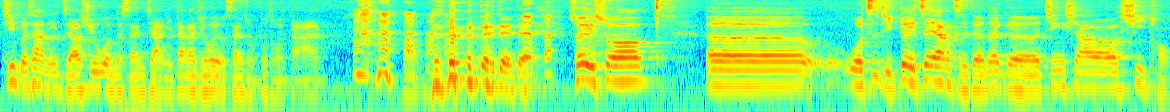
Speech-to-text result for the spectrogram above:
基本上你只要去问个三家，你大概就会有三种不同的答案。对对对，所以说，呃，我自己对这样子的那个经销系统，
